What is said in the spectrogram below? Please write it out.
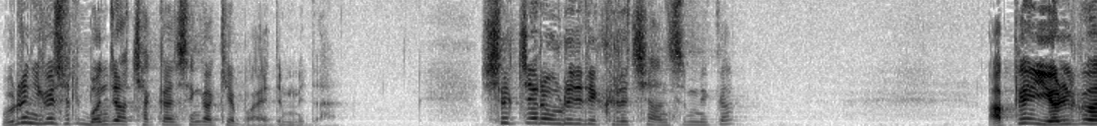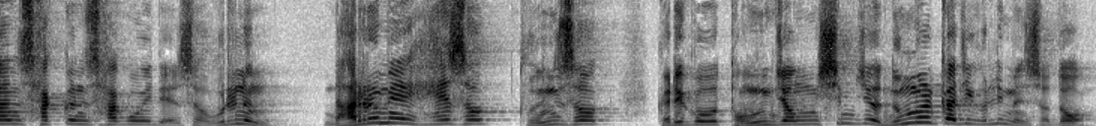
우리는 이것을 먼저 잠깐 생각해 봐야 됩니다. 실제로 우리들이 그렇지 않습니까? 앞에 열거한 사건 사고에 대해서 우리는 나름의 해석, 분석, 그리고 동정, 심지어 눈물까지 흘리면서도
